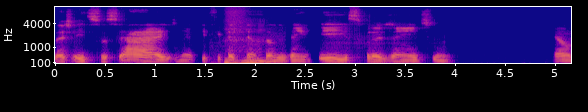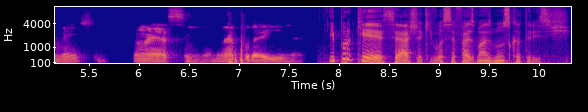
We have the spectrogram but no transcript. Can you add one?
das redes sociais, né, que fica Uhum. tentando vender isso pra gente, realmente não é assim, né? Não é por aí, né? E por que você acha que você faz mais música triste?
